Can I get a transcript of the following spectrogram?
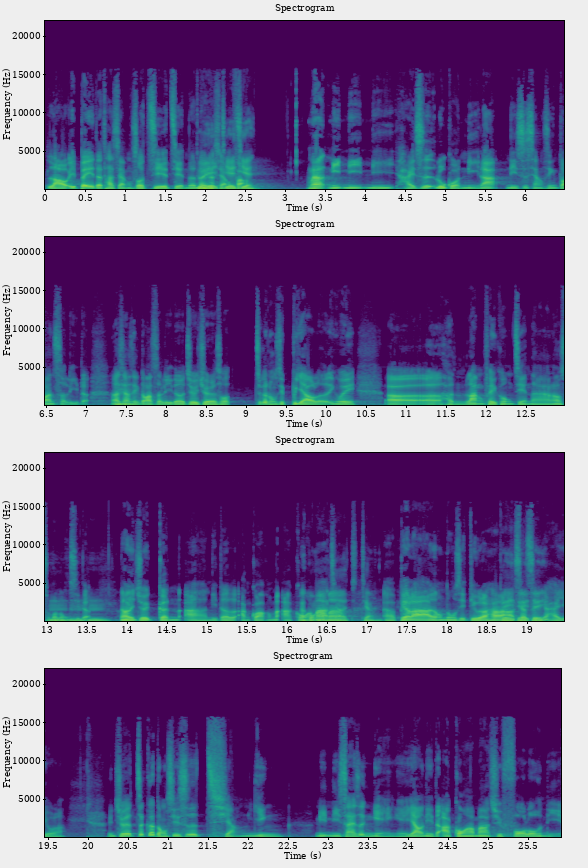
老一辈的他想说节俭的那，个想法。那你你你还是如果你啦，你是相信断舍离的，那相信嗯断舍离的就会觉得说这个东西不要了，因为呃很浪费空间啊，然后什么东西的，嗯，嗯然后你就会跟啊你的阿公阿妈阿嗯公阿妈讲啊、不要啦，那种东西丢了它啦，对对下次应该还有啦。你觉得这个东西是强硬？你你现在是硬硬要你的阿公阿妈去 follow 你，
